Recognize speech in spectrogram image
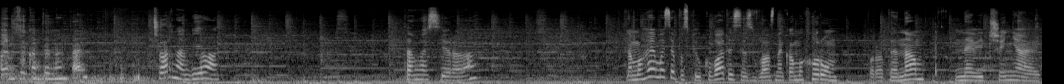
Бензо Континенталь? Чорна, біла? Темно сіра, да? Намагаємося поспілкуватися з власниками хором, проте нам не відчиняють.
